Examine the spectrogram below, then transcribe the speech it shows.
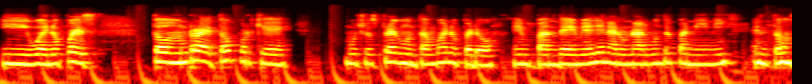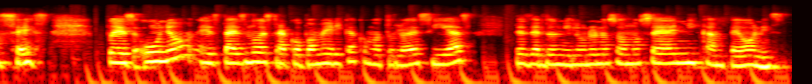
Y bueno, pues todo un reto porque muchos preguntan, bueno, pero en pandemia llenar un álbum de Panini, entonces, pues uno, esta es nuestra Copa América, como tú lo decías, desde el 2001 no somos sede ni campeones.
